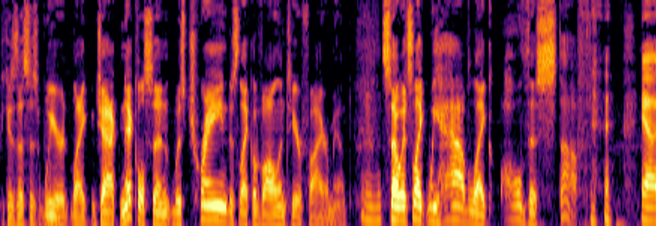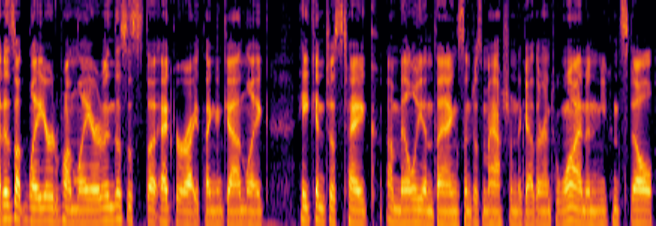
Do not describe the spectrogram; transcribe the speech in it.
because this is weird. Like Jack Nicholson was trained as like a volunteer fireman. Mhm. So it's like we have like all this stuff. Yeah, it is a layered upon layered. And this is the Edgar Wright thing again. Like, he can just take a million things and just mash them together into one, and you can still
